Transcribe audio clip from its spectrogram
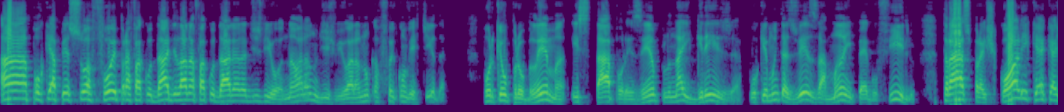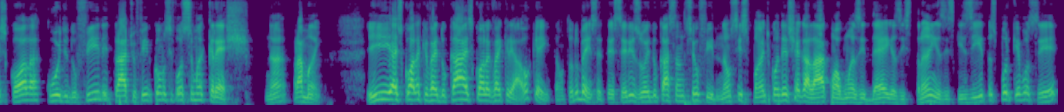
ah, porque a pessoa foi para a faculdade e lá na faculdade ela desviou. Não, ela não desviou, ela nunca foi convertida. Porque o problema está, por exemplo, na igreja. Porque muitas vezes a mãe pega o filho, traz para a escola e quer que a escola cuide do filho e trate o filho como se fosse uma creche né, para a mãe. E a escola que vai educar, a escola que vai criar. Ok, então tudo bem, você terceirizou a educação do seu filho. Não se espante quando ele chegar lá com algumas ideias estranhas, esquisitas, porque você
